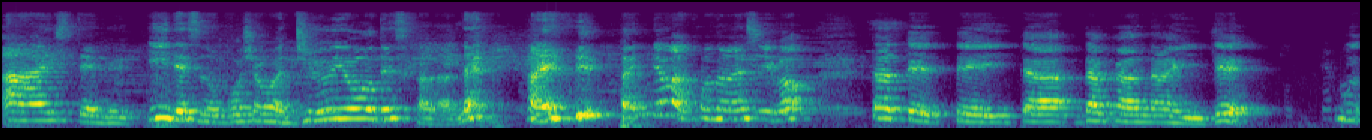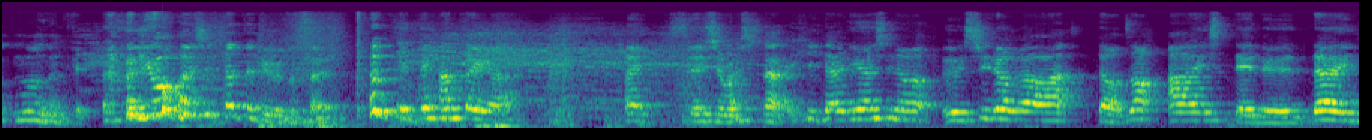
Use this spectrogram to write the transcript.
愛してるいいですのご賞は重要ですからね。はい、はい、ではこの足を立てていただかないで。なんだっけ両足立ててください。失礼しました。左足の後ろ側どうぞ。愛してる大好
